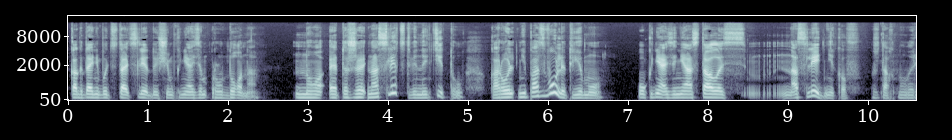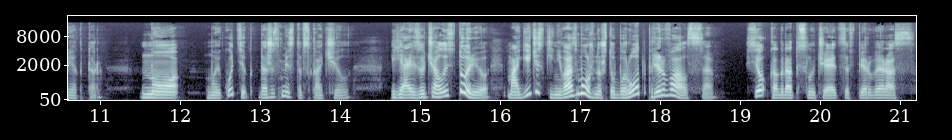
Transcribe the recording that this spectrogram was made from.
когда-нибудь стать следующим князем Рудона. Но это же наследственный титул. Король не позволит ему. У князя не осталось наследников, вздохнул ректор. Но мой котик даже с места вскочил. Я изучал историю. Магически невозможно, чтобы род прервался. Все когда-то случается в первый раз.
